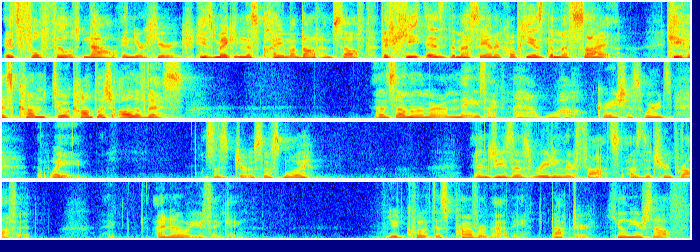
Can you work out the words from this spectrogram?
It's fulfilled now in your hearing. He's making this claim about himself that he is the messianic hope, he is the Messiah. He has come to accomplish all of this. And some of them are amazed, like, man, wow, gracious words. Wait, this is Joseph's boy? And Jesus reading their thoughts as the true prophet. Like, I know what you're thinking. You'd quote this proverb at me Doctor, heal yourself.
